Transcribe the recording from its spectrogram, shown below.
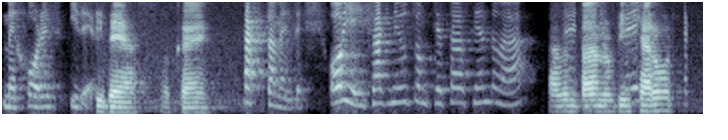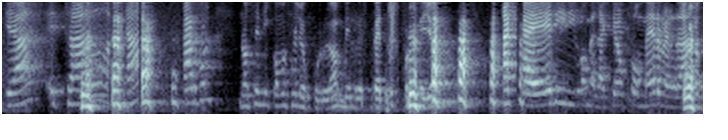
mejores ideas. Ideas, ok. Exactamente. Oye, Isaac Newton, ¿qué estaba haciendo, verdad? Estaba en un pinche árbol. Echado árbol. No sé ni cómo se le ocurrió, mis respetos, porque yo a caer y digo, me la quiero comer, ¿verdad?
